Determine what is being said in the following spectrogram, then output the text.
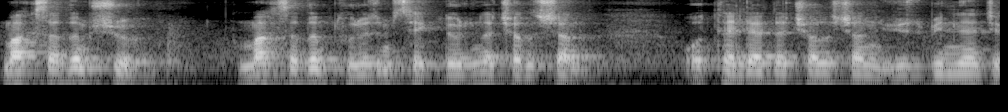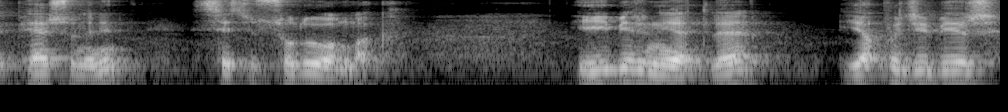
Maksadım şu, maksadım turizm sektöründe çalışan, otellerde çalışan yüz binlerce personelin sesi soluğu olmak. İyi bir niyetle yapıcı bir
